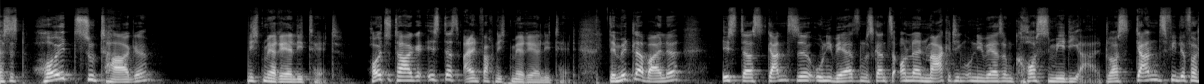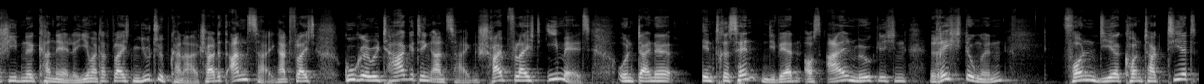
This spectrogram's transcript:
Das ist heutzutage nicht mehr Realität. Heutzutage ist das einfach nicht mehr Realität. Denn mittlerweile ist das ganze Universum, das ganze Online-Marketing-Universum cross-medial. Du hast ganz viele verschiedene Kanäle. Jemand hat vielleicht einen YouTube-Kanal, schaltet Anzeigen, hat vielleicht Google Retargeting-Anzeigen, schreibt vielleicht E-Mails und deine Interessenten, die werden aus allen möglichen Richtungen von dir kontaktiert,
